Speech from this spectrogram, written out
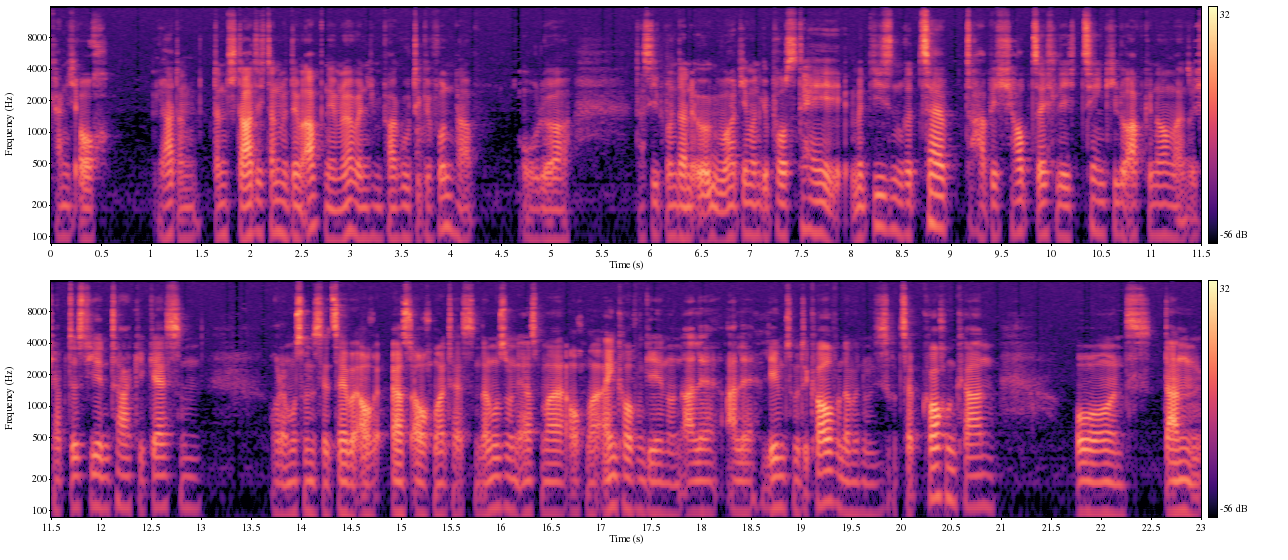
kann ich auch, ja, dann, dann starte ich dann mit dem Abnehmen, ne, wenn ich ein paar gute gefunden habe. Oder da sieht man dann irgendwo, hat jemand gepostet, hey, mit diesem Rezept habe ich hauptsächlich 10 Kilo abgenommen, also ich habe das jeden Tag gegessen. Oder muss man das jetzt selber auch erst auch mal testen? Dann muss man erstmal auch mal einkaufen gehen und alle, alle Lebensmittel kaufen, damit man dieses Rezept kochen kann. Und dann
